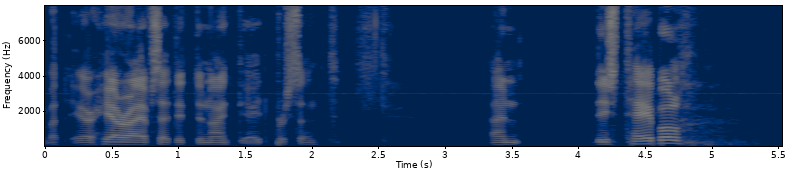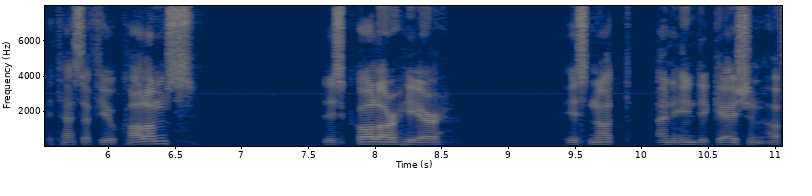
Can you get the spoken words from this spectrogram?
But here, here I have set it to 98%. And this table, it has a few columns. This color here is not an indication of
